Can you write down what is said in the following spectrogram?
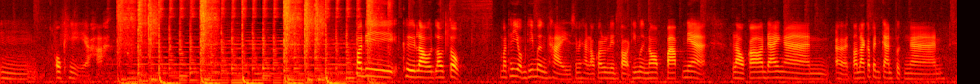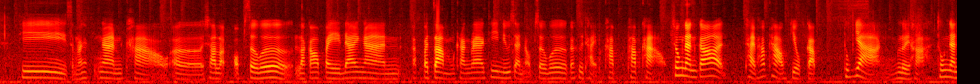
อืมโอเคอะค่ะ พอดีคือเราเราจบมัธยมที่เมืองไทยใช่ไหมคะเราก็เรียนต่อที่เมืองนอกปั๊บเนี่ยเราก็ได้งานออตอนแรกก็เป็นการฝึกงานที่สำนักงานข่าวชาร์ลอต Observer แล้วก็ไปได้งานประจำครั้งแรกที่ News and Observer ก็คือถ่ายภาพภาพข่าว ช่วงนั้นก็ถ่ายภาพข่าวเกี่ยวกับ ทุกอย่างเลยค่ะช่วงนั้น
